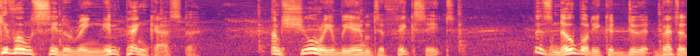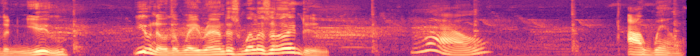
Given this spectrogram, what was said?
Give old Sid a ring in Pencaster. I'm sure he'll be able to fix it. There's nobody could do it better than you. You know the way round as well as I do. Well, I will.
